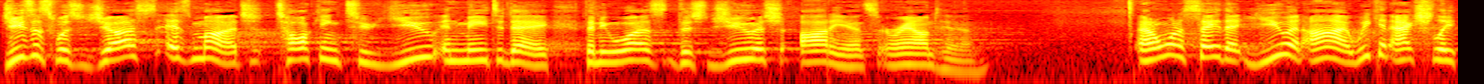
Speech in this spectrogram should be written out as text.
Jesus was just as much talking to you and me today than he was this Jewish audience around him. And I want to say that you and I, we can actually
